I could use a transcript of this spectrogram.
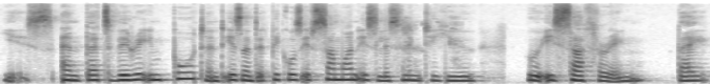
Yes, and that's very important, isn't it? Because if someone is listening to you who is suffering, they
